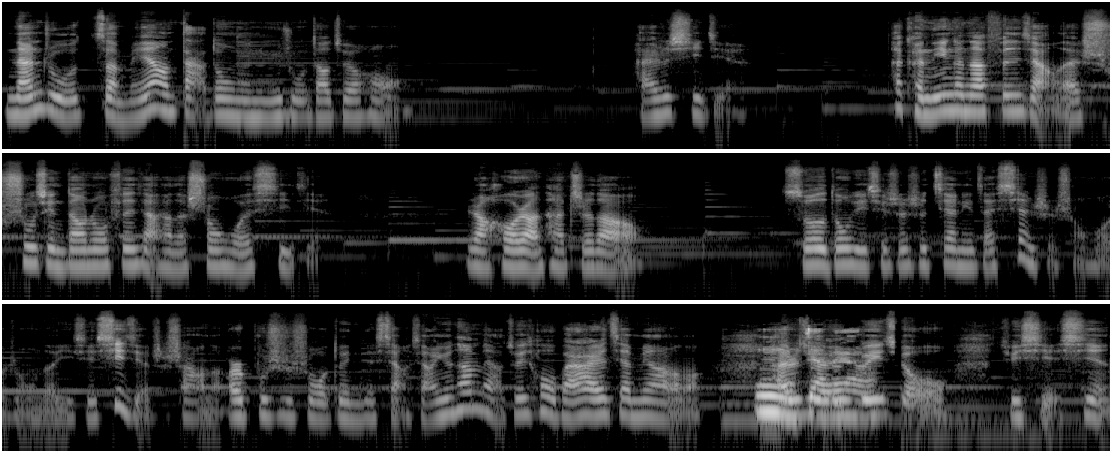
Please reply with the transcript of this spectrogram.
男主怎么样打动了女主，到最后还是细节。他肯定跟他分享，在书信当中分享他的生活细节，然后让他知道。所有东西其实是建立在现实生活中的一些细节之上的，而不是说我对你的想象。因为他们俩最后不是还是见面了吗？还是去追求、去写信。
